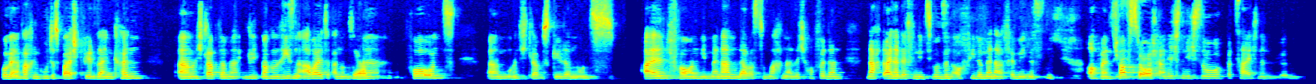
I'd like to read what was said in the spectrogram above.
wo wir einfach ein gutes Beispiel sein können. Ähm, ich glaube, da liegt noch eine Riesenarbeit an uns ja. äh, vor uns. Ähm, und ich glaube, es gilt an uns allen Frauen wie Männern, da was zu machen. Also ich hoffe dann, nach deiner Definition sind auch viele Männer Feministen, auch wenn sie es wahrscheinlich nicht so bezeichnen würden.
